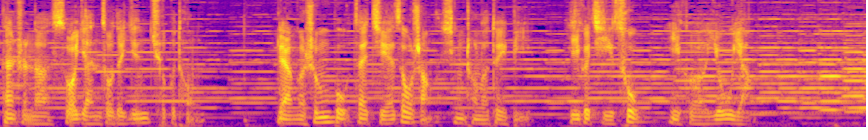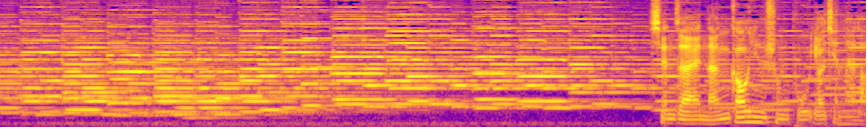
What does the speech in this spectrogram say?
但是呢，所演奏的音却不同。两个声部在节奏上形成了对比，一个急促，一个悠扬。现在男高音声部要进来了。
